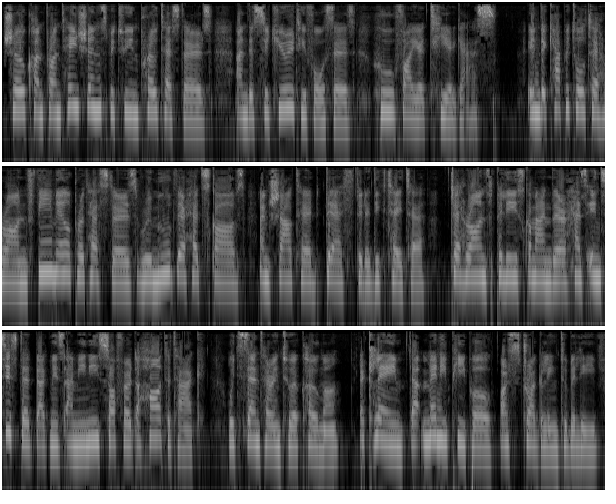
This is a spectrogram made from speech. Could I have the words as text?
show confrontations between protesters and the security forces who fired tear gas. In the capital Tehran, female protesters removed their headscarves and shouted, Death to the dictator. Tehran's police commander has insisted that Ms. Amini suffered a heart attack, which sent her into a coma, a claim that many people are struggling to believe.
